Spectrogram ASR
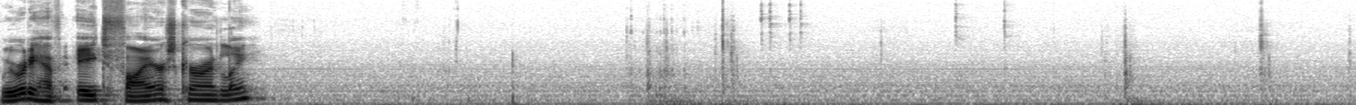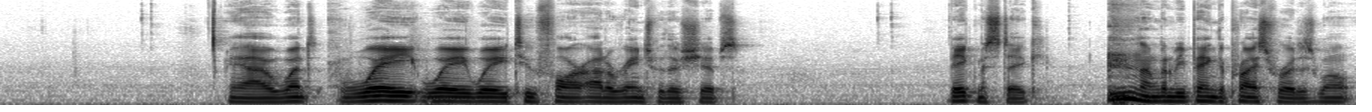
We already have eight fires currently. Yeah, I went way, way, way too far out of range with those ships. Big mistake. I'm going to be paying the price for it as well.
